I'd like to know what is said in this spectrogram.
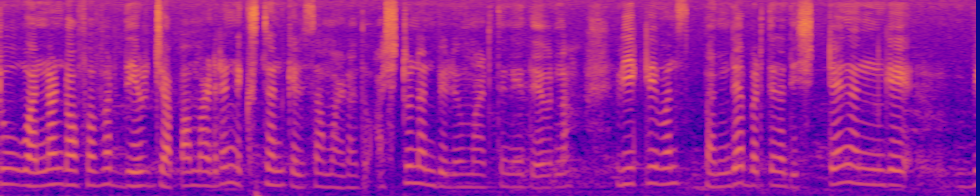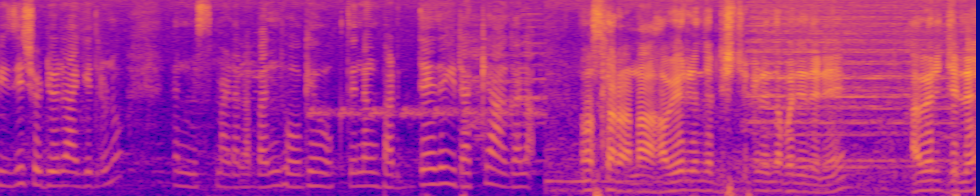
two one and half hour ದೇವ್ರ ಜಪ ಮಾಡಿದ್ರೆ ನೆಕ್ಸ್ಟ್ ನಾನು ಕೆಲಸ ಮಾಡೋದು. ಅಷ್ಟು ನಾನು ಬಿಲೀವ್ ಮಾಡ್ತೀನಿ ದೇವ್ರನ್ನ ವೀಕ್ಲಿ ಒನ್ಸ್ ಬಂದೇ ಬರ್ತೀನಿ. ಅದಿಷ್ಟೇ ನನಗೆ ಬ್ಯುಸಿ ಶೆಡ್ಯೂಲ್ ಆಗಿದ್ರು ನಾನು ಮಿಸ್ ಮಾಡಲ್ಲ. ಬಂದು ಹೋಗೇ ಹೋಗ್ತೀನಿ. ನಂಗೆ ಬರ್ದೇ ಇರೋಕ್ಕೆ ಆಗಲ್ಲ. ನಮಸ್ಕಾರ. ನಾನು ಹಾವೇರಿಯಿಂದ ಡಿಸ್ಟಿಕ್ನಿಂದ ಬಂದಿದ್ದೀನಿ. ಹಾವೇರಿ ಜಿಲ್ಲೆ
